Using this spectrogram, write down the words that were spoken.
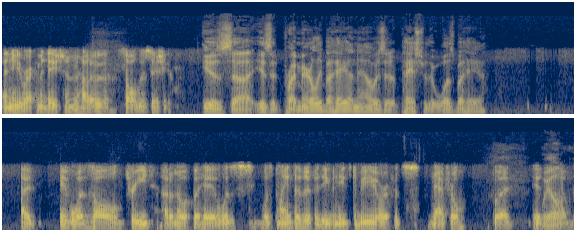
And need a recommendation how to solve this issue. Is uh, is it primarily Bahia now? Is it a pasture that was Bahia? I, it was all treed. I don't know if Bahia was was planted, if it even needs to be, or if it's natural. But it, well, um,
